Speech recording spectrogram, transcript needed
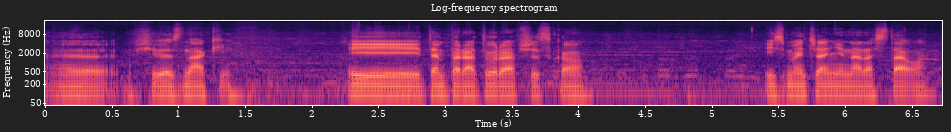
e, siłę znaki i temperatura, wszystko i zmęczenie narastało.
